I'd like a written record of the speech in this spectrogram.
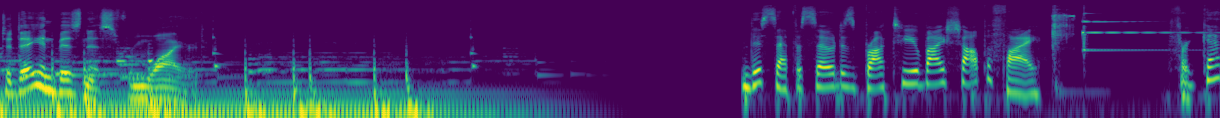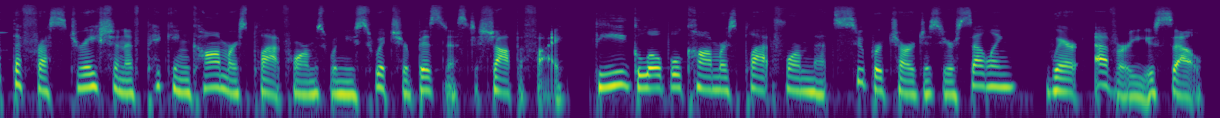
Today in Business from Wired. This episode is brought to you by Shopify. Forget the frustration of picking commerce platforms when you switch your business to Shopify, the global commerce platform that supercharges your selling wherever you sell.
